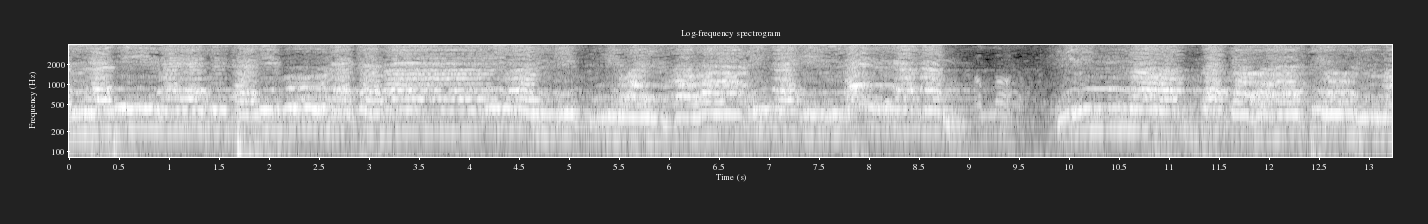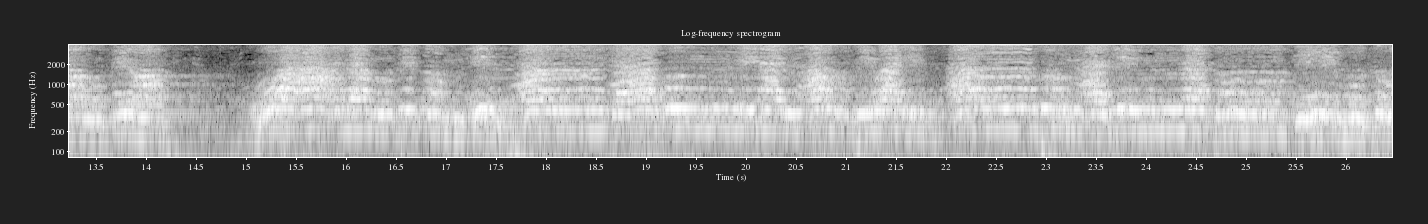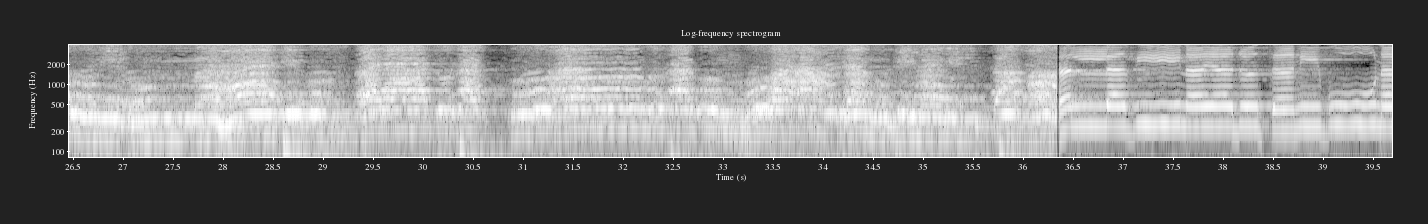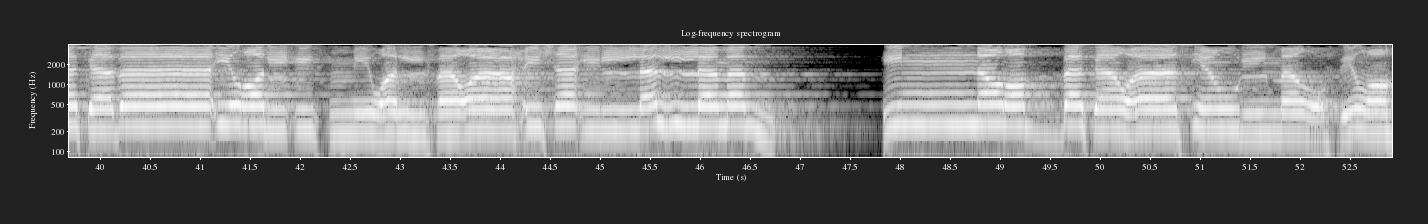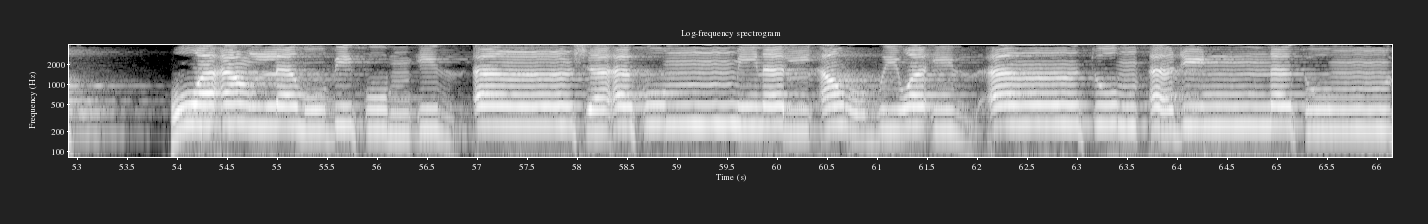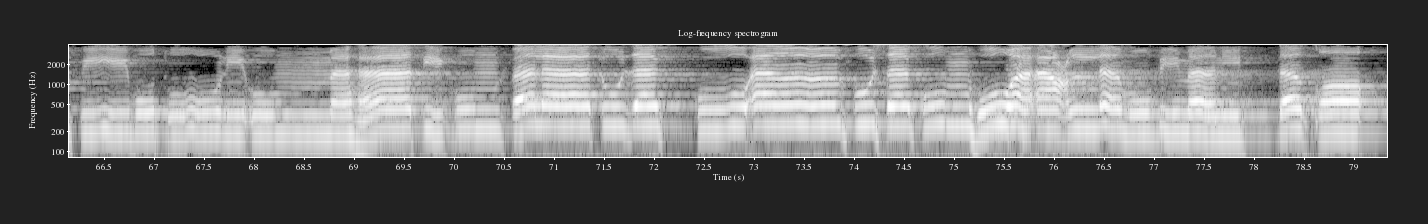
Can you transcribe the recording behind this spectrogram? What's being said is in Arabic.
الذين يجتنبون كبائر الإثم والفواحش إلا اللمم إن ربك واسع المغفرة. هو أعلم بكم إذ أنشأكم من الأرض وإذ أنتم الذين يجتنبون كبائر الإثم والفواحش إلا اللمم. إن ربك واسع المغفرة. هو أعلم بكم إذ أنشأكم من الأرض وإذ أنتم أجنة في بطون أمهاتكم فلا تزكوا أنفسكم هو أعلم بمن اتقى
